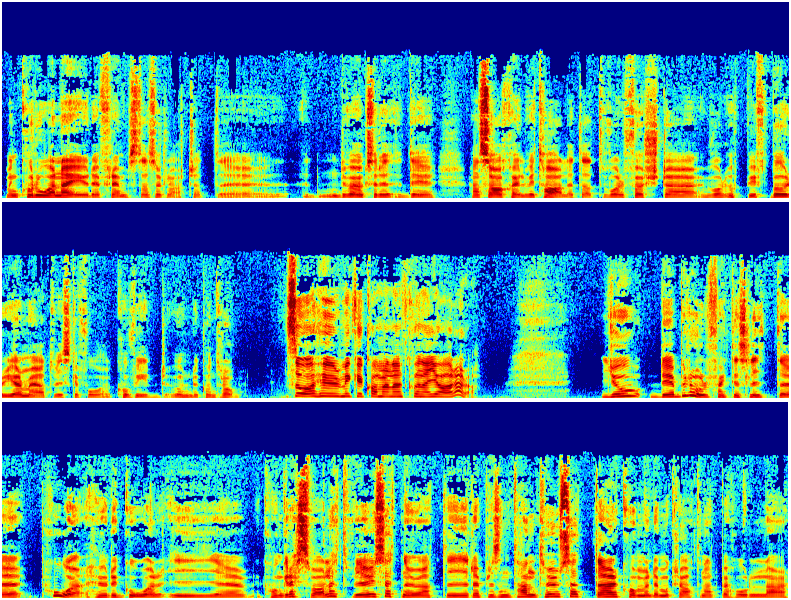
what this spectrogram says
Men corona är ju det främsta såklart. Så att, eh, det var också det, det han sa själv i talet att vår första, vår uppgift börjar med att vi ska få covid under kontroll. Så hur mycket kommer han att kunna göra då? Jo, det beror faktiskt lite på hur det går i eh, kongressvalet. Vi har ju sett nu att i representanthuset där kommer Demokraterna att behålla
